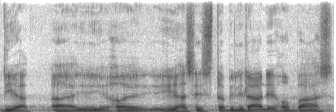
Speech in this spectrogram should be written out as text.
dia uh, e a estabilidade ho bas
